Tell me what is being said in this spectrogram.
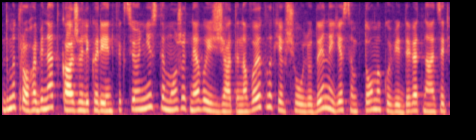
Дмитро Габінет каже, лікарі-інфекціоністи можуть не виїжджати на виклик, якщо у людини є симптоми COVID-19.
